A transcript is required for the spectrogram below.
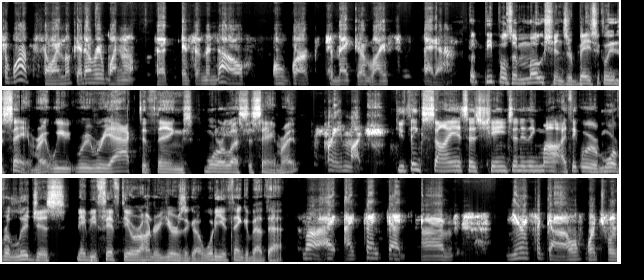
to work. So I look at everyone that is in the know will work to make their life better. But people's emotions are basically the same, right? We we react to things more or less the same, right? Pretty much. Do you think science has changed anything, Ma? I think we were more religious maybe 50 or 100 years ago. What do you think about that? Well, I, I think that um, years ago, which was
